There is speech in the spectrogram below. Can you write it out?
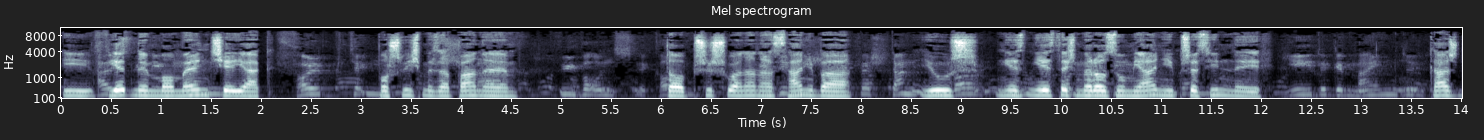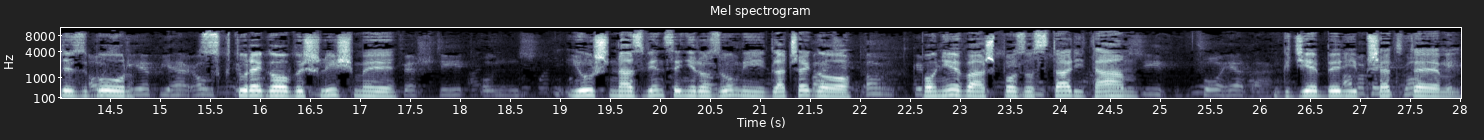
I w jednym momencie, jak poszliśmy za Panem, to przyszła na nas hańba. Już nie, nie jesteśmy rozumiani przez innych. Każdy zbór, z którego wyszliśmy, już nas więcej nie rozumie. Dlaczego? Ponieważ pozostali tam. Gdzie byli przedtem.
